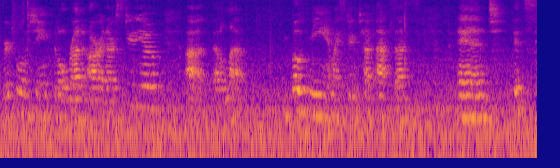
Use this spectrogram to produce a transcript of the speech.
virtual machine. It'll run R and RStudio. Uh, that'll let both me and my students have access. And it's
